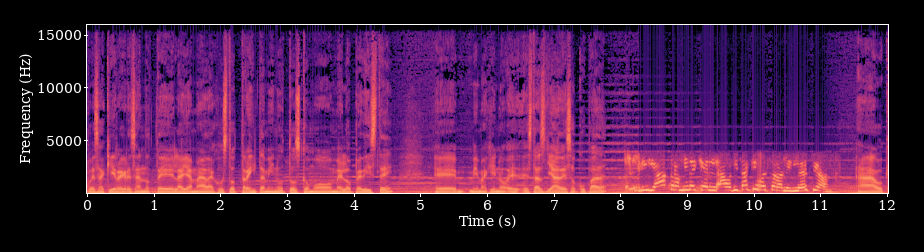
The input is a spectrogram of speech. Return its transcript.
Pues aquí regresándote la llamada, justo 30 minutos como me lo pediste. Eh, me imagino, eh, ¿estás ya desocupada? Sí, ya, pero mire que ahorita aquí voy para la iglesia. Ah, ok,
